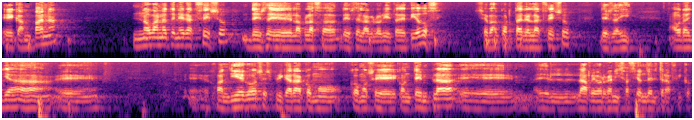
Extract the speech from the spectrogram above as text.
eh, Campana no van a tener acceso desde la plaza, desde la glorieta de Pío XII. Se va a cortar el acceso desde ahí. Ahora ya eh, eh, Juan Diego se explicará cómo, cómo se contempla la reorganización del tráfico.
